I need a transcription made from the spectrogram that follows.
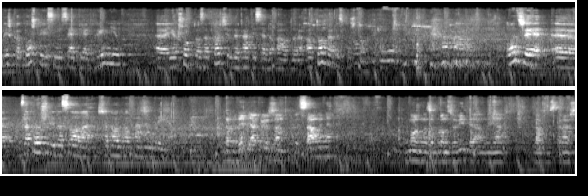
Книжка коштує 75 гривнів. Е, Якщо хто захоче звертатися до автора, автограф безкоштовний. Отже, е, запрошую до слова шановного пана Андрія. Добрий день, дякую за представлення. Можна забронзовіти, але я завжди стараюся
